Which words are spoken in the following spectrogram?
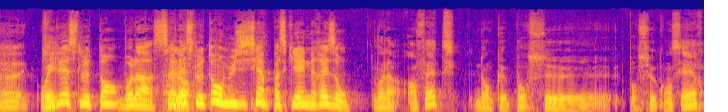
euh, qui Oui. laisse le temps. Voilà, ça Alors. laisse le temps aux musiciens parce qu'il y a une raison. Voilà, en fait, donc pour ce, pour ce concert,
